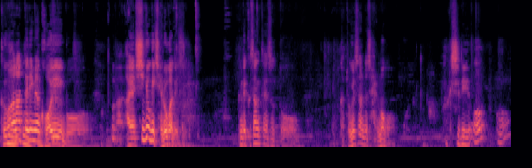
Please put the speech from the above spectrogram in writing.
그거 하나 때리면 거의 뭐 아- 아예 식욕이 제로가 되지. 근데 그 상태에서 또 그러니까 독일 사람들 잘 먹어. 확실히 어? 어?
